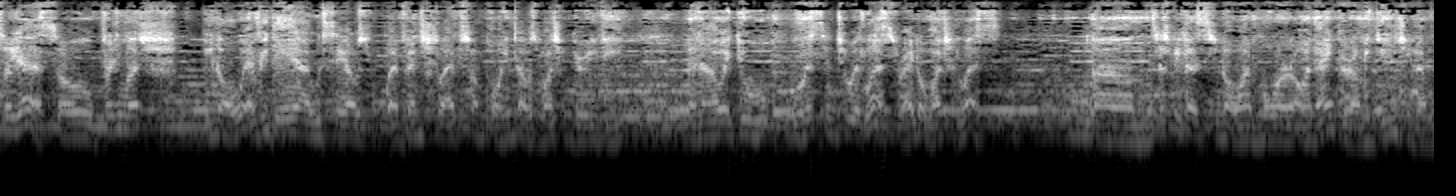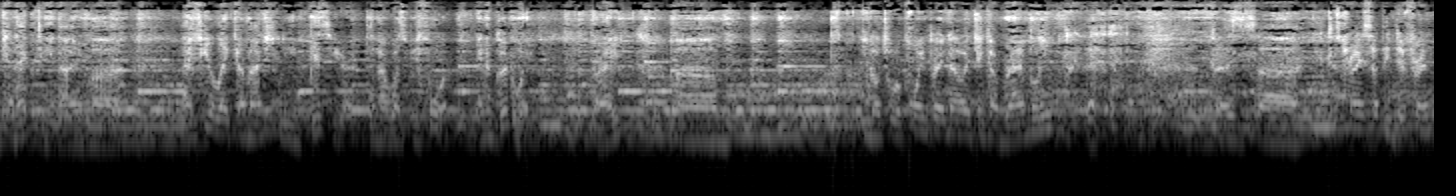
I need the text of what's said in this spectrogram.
So yeah, so pretty much, know, every day I would say I was eventually at some point I was watching Gary Vee, and now I do listen to it less, right, or watch it less. Um, just because you know I'm more on anchor, I'm engaging, I'm connecting, I'm. Uh, I feel like I'm actually busier than I was before in a good way, right? Um, point right now, I think I'm rambling because uh, just trying something different.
